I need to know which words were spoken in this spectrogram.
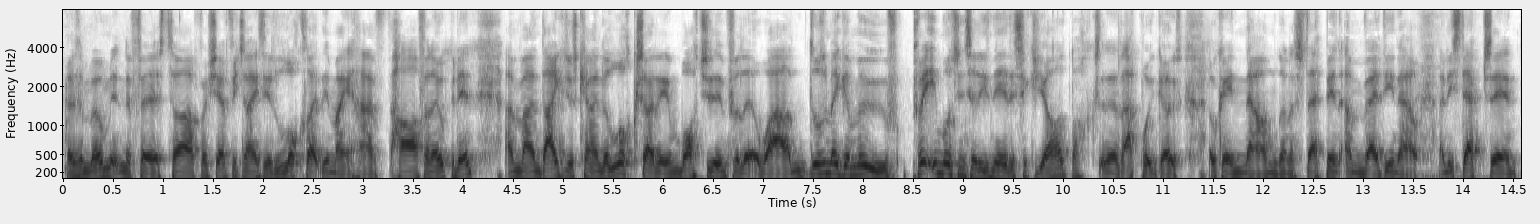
there's a moment in the first half where Sheffield United look like they might have half an opening, and Van Dijk just kind of looks at him, watches him for a little while, and doesn't make a move pretty much until he's near the six yard box. And then at that point goes, okay, now I'm going to step in. I'm ready now. And he steps in,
